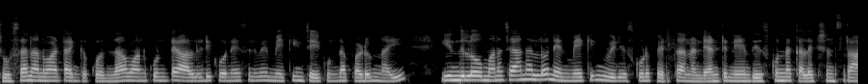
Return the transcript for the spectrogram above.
చూశాను అనమాట ఇంకా కొందాం అనుకుంటే ఆల్రెడీ కొనేసినవి మేకింగ్ చేయకుండా పడున్నాయి. ఇందులో మన ఛానల్లో నేను మేకింగ్ వీడియోస్ కూడా పెడతానండి. అంటే నేను తీసుకున్న కలెక్షన్స్ రా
